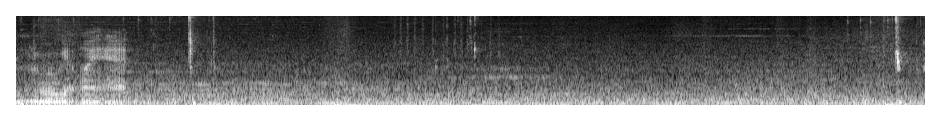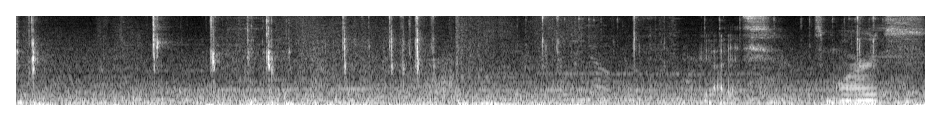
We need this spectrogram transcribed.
I'm gonna go get my hat. Got it. Some wards.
